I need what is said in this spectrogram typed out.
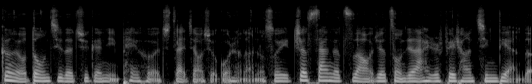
更有动机的去跟你配合在教学过程当中。所以这三个字啊，我觉得总结的还是非常经典的。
